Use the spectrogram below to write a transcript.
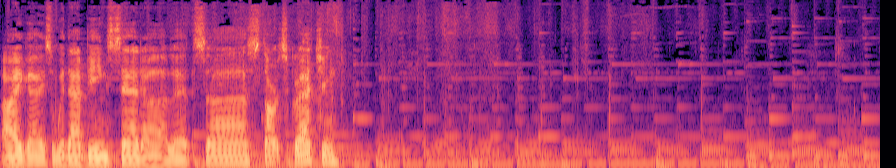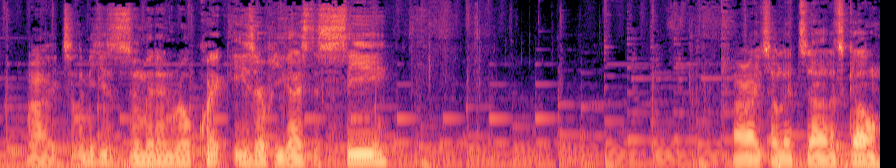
All right, guys, so with that being said, uh, let's uh, start scratching. All right, so let me just zoom it in real quick, easier for you guys to see. All right, so let's uh, let's go.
